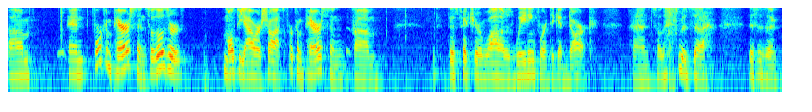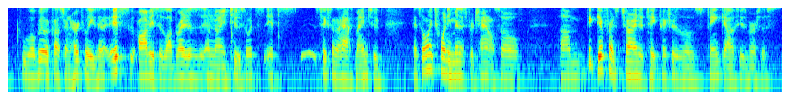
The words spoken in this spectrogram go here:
Um, and for comparison, so those are multi-hour shots. For comparison, um, this picture while I was waiting for it to get dark, and so this was uh, this is a globular cluster in Hercules, and it's obviously a lot brighter. This is M92, so it's it's six and a half magnitude. It's only 20 minutes per channel, so um, big difference trying to take pictures of those faint galaxies versus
